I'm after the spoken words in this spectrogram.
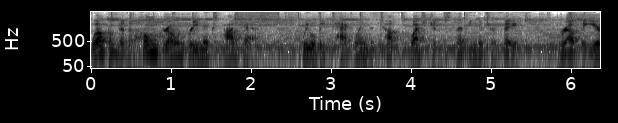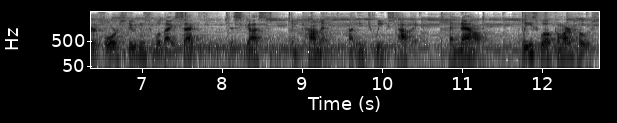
Welcome to the Homegrown Remix Podcast. We will be tackling the tough questions that eat at your faith. Throughout the year, four students will dissect, discuss, and comment on each week's topic. And now, please welcome our host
